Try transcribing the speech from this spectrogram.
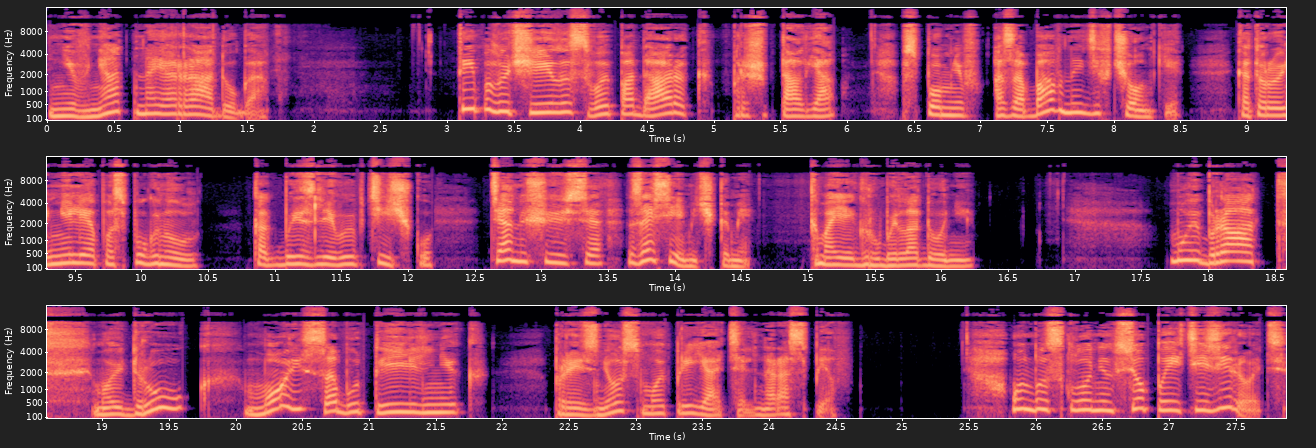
невнятная радуга. «Ты получила свой подарок», — прошептал я, вспомнив о забавной девчонке, которую нелепо спугнул, как боязливую птичку, тянущуюся за семечками к моей грубой ладони. «Мой брат, мой друг, мой собутыльник», — произнес мой приятель, нараспев. Он был склонен все поэтизировать.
